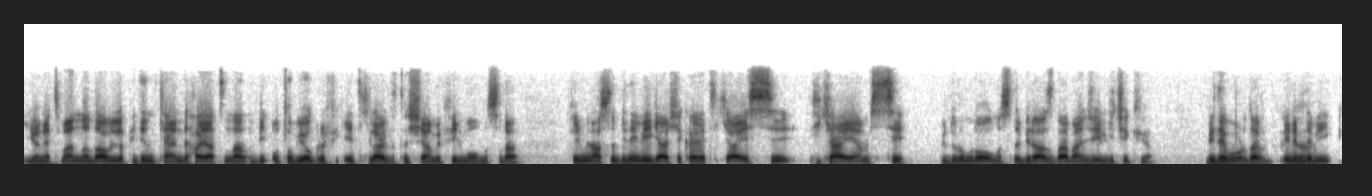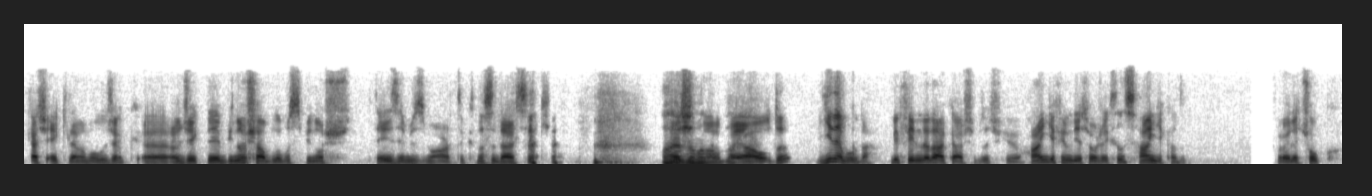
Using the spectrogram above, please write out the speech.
Yönetmen Nadav Lapid'in kendi hayatından bir otobiyografik etkiler de taşıyan bir film olması da filmin aslında bir nevi gerçek hayat hikayesi, hikayemsi bir durumda olması da biraz daha bence ilgi çekiyor. Bir de burada benim Ya. de bir birkaç eklemem olacak. E, öncelikle Binoş ablamız, Binoş teyzemiz mi artık nasıl dersek. Her zaman abla. bayağı oldu. Yine burada. Bir filmde daha karşımıza çıkıyor. Hangi film diye soracaksınız? Hangi kadın? Böyle çok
